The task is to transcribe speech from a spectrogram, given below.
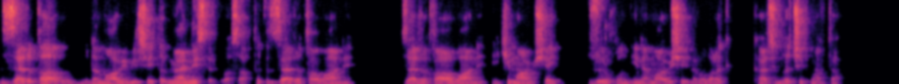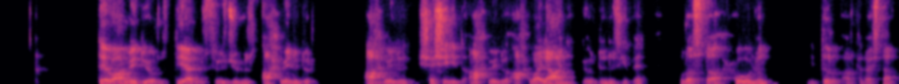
Zerka'u, bu da mavi bir şey. Tabi müennestir burası artık. Zerkavani, Zerkavani, iki mavi şey. Zürkun yine mavi şeyler olarak karşımıza çıkmakta. Devam ediyoruz. Diğer bir sözcüğümüz ahvelüdür. Ahvelü şaşı idi. Ahvelü ahvalani gördüğünüz gibi. Burası da hulundur arkadaşlar.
